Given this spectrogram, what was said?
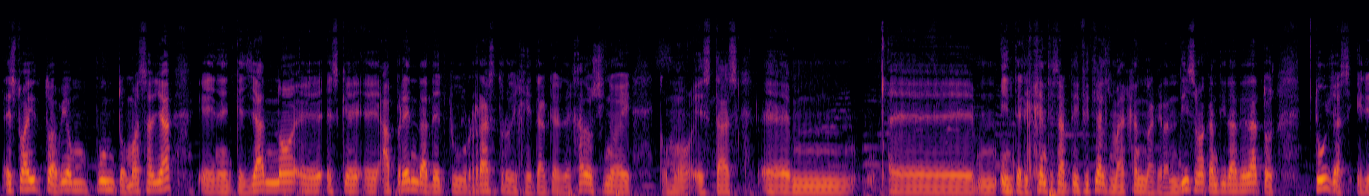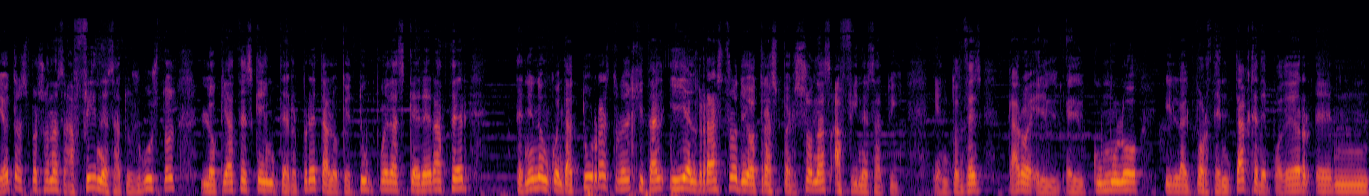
esto hay todavía un punto más allá en el que ya no es que aprenda de tu rastro digital que has dejado, sino como estas em, artificiales manejan una grandísima cantidad de datos tuyas y de otras personas afines a tus gustos, lo que hace es que interpreta lo que tú puedas querer hacer teniendo en cuenta tu rastro digital y el rastro de otras personas afines a ti. Y entonces, claro, el, cúmulo y el porcentaje de poder em,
